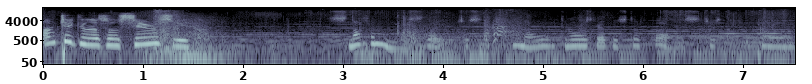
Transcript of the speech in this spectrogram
I'm taking this one seriously. It's nothing. It's like just you know you can always get this stuff back. It's just. Um...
